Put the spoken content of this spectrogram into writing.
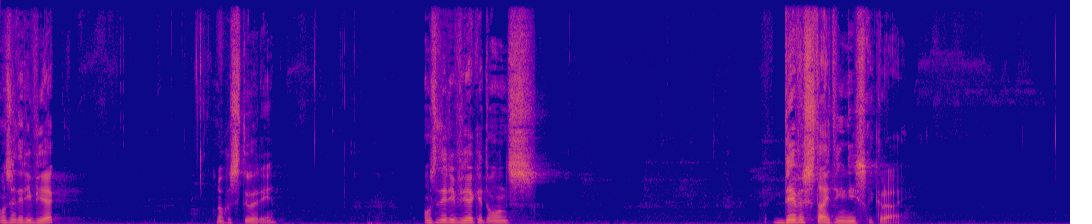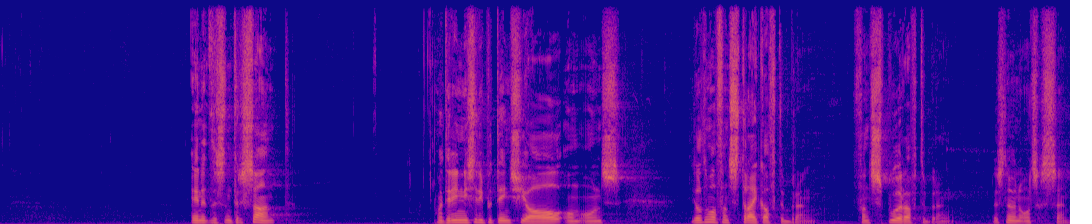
Ons het hierdie week nog 'n storie. Ons het hierdie week het ons devastating nuus gekry. En dit is interessant want hierdie nuus het die potensiaal om ons heeltemal van struik af te bring, van spoor af te bring. Dis nou in ons gesin.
